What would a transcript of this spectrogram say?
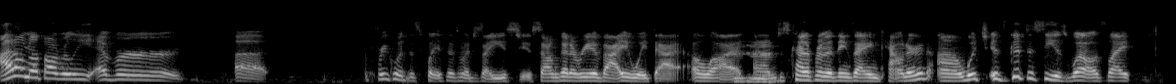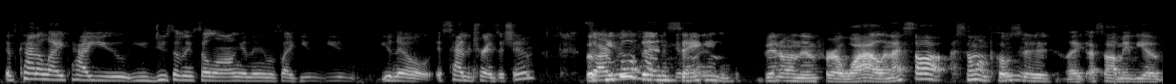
I don't know if I'll really ever uh, frequent this place as much as I used to. So I'm going to reevaluate that a lot, um, mm-hmm. um, just kind of from the things I encountered, uh, which is good to see as well. It's like it's kind of like how you you do something so long and then it's like you you you know it's time to transition. But so people really have been saying been on them for a while, and I saw someone mm-hmm. posted mm-hmm. like I saw maybe a,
